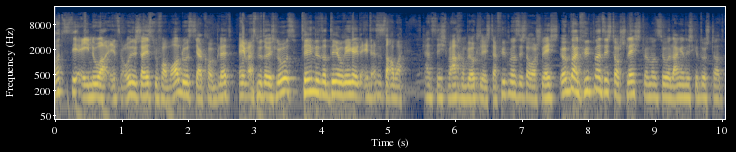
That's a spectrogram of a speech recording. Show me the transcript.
Trotzdem, ey, Noah, jetzt ohne Scheiß, du verwahrlost ja komplett. Ey, was mit euch los? 10 der Deo regelt. Ey, das ist aber... Kannst nicht machen, wirklich. Da fühlt man sich aber schlecht. Irgendwann fühlt man sich doch schlecht, wenn man so lange nicht geduscht hat.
